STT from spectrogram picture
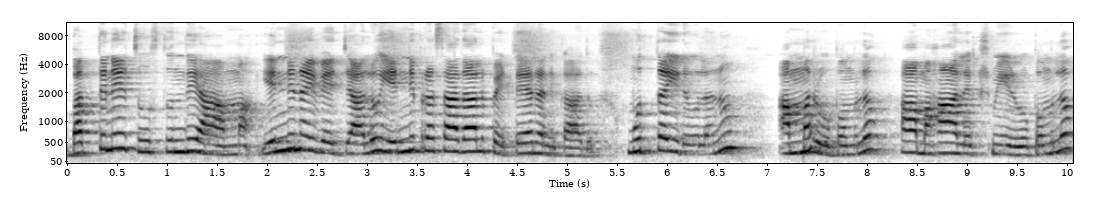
భక్తినే చూస్తుంది ఆ అమ్మ. ఎన్ని నైవేద్యాలు ఎన్ని ప్రసాదాలు పెట్టారని కాదు. ముత్తైదువులను అమ్మ రూపంలో ఆ మహాలక్ష్మి రూపంలో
